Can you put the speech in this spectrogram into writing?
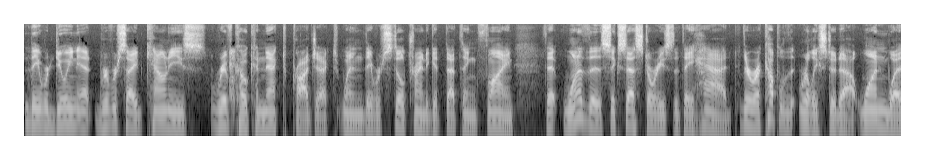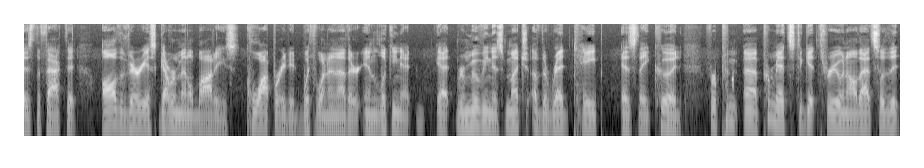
they were doing at Riverside County's Rivco Connect project when they were still trying to get that thing flying. That one of the success stories that they had, there were a couple that really stood out. One was the fact that all the various governmental bodies cooperated with one another in looking at, at removing as much of the red tape as they could for uh, permits to get through and all that so that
